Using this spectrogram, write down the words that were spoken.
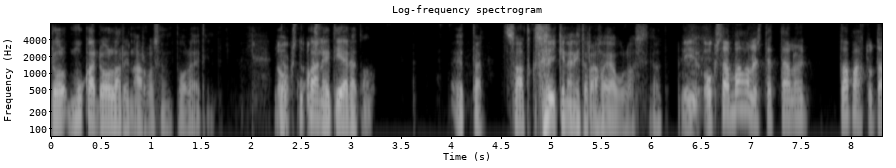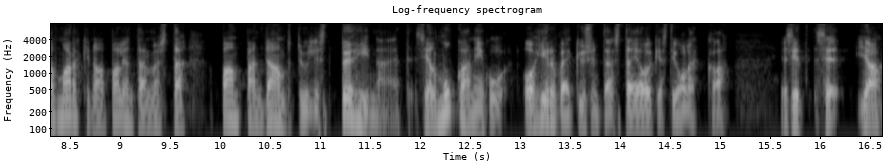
do, muka dollarin arvoisen poletin. No, ja onks, kukaan onks... ei tiedä, että että saatko se ikinä niitä rahoja ulos sieltä. Niin, onko tämä mahdollista, että täällä on nyt tapahtuu markkinoilla paljon tämmöistä pump and dump tyylistä pöhinää, että siellä mukaan niin kuin on hirveä kysyntää, sitä ei oikeasti olekaan. Ja, sit se, ja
